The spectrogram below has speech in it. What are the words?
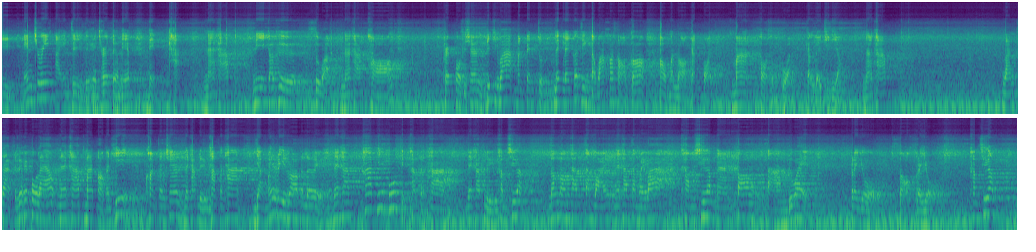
entering ing หรือ enter เติม f เด็ดค่ะนะครับ นี่ก็คือส่วนนะครับของ preposition พี่คิดว่ามันเป็นจุดเล็กๆ ก็จริงแต่ว่าข้อสอบก็เอามาหลอกกันบ่อยมากพอสมควรกันเลยทีเดียว นะครับ หลังจากจะเลือกเพโพแล้วนะครับ มาต่อกันที่ conjunction นะครับ หรือคำสันธานอย่างไม่รีรอกันเลยนะครับถ้าพี่พูดถึงคำสันธานนะครับ หรือคำเชื่อมน้องๆครับจำไว้นะครับจำไว้ว่าคำเชื่อมนั้นต้องตามด้วยประโยคสองประโยคคำเชื่อม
